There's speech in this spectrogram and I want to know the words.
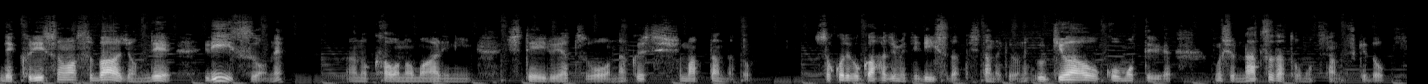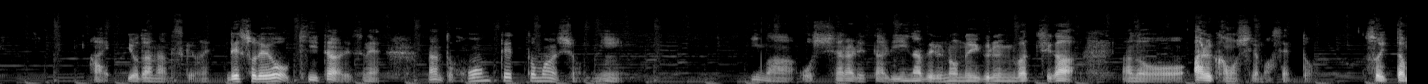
で、クリスマスバージョンで、リースをね、あの、顔の周りにしているやつをなくしてしまったんだと。そこで僕は初めてリースだってしたんだけどね、浮き輪をこう持ってる、むしろ夏だと思ってたんですけど、はい。余談なんですけどね。で、それを聞いたらですね、なんと、ホーンテッドマンションに、今おっしゃられたリーナベルのぬいぐるみバッジが、あのー、あるかもしれませんと。そういった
